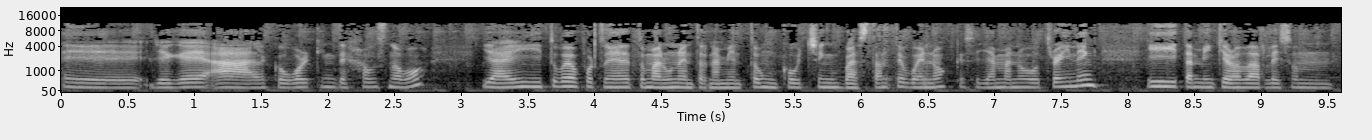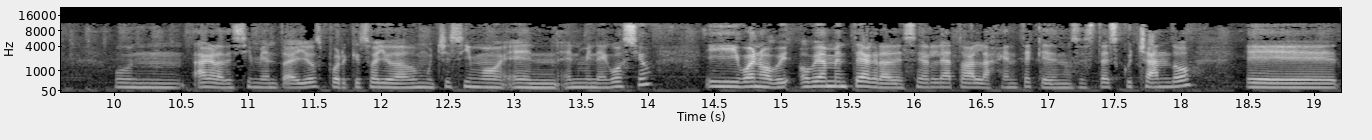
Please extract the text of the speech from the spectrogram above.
eh, llegué al coworking de House Novo y ahí tuve oportunidad de tomar un entrenamiento, un coaching bastante bueno que se llama Nuevo Training y también quiero darles un, un agradecimiento a ellos porque eso ha ayudado muchísimo en, en mi negocio. Y bueno, obvi- obviamente agradecerle a toda la gente que nos está escuchando. Eh,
